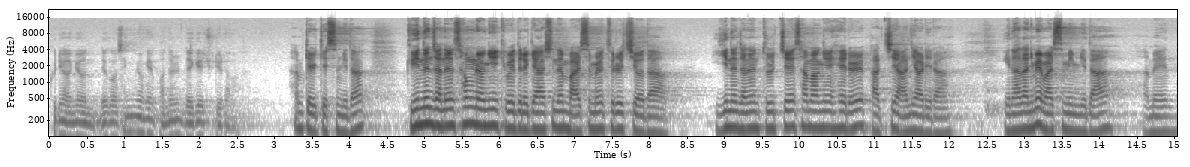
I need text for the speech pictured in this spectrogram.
그리하면 내가 생명의 관을 내게 주리라 함께 읽겠습니다. 귀 있는 자는 성령이 교회들에게 하시는 말씀을 들을지어다. 이기는 자는 둘째 사망의 해를 받지 아니하리라. 이는 하나님의 말씀입니다. 아멘.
